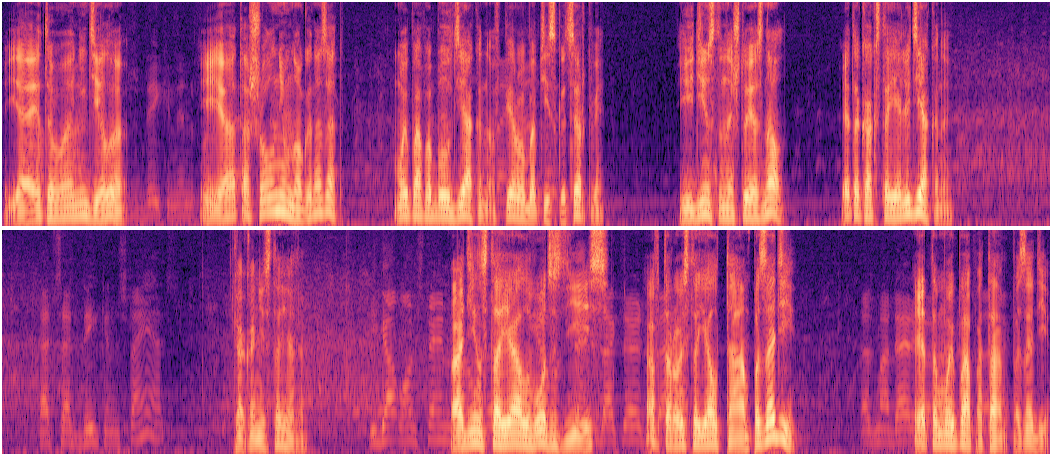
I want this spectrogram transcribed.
я этого не делаю». И я отошел немного назад. Мой папа был диаконом в Первой Баптистской церкви. Единственное, что я знал, это как стояли диаконы. Как они стояли. Один стоял вот здесь, а второй стоял там, позади. Это мой папа там, позади.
